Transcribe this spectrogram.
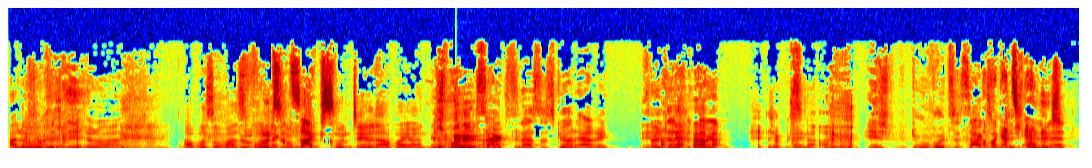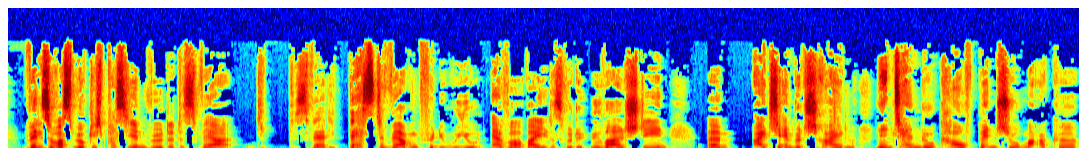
Hallo, ich nicht, oder was? Aber sowas Du von, wohnst da in gucken wir uns an. Ich wohne in Sachsen, hast du es gehört, Erik? Soll das bedeuten? ich habe keine Ahnung. Ich, du wohnst in Sachsen. Aber ganz ehrlich, wenn sowas wirklich passieren würde, das wäre die, das wäre die beste Werbung für die Wii U ever, weil das würde überall stehen. Ähm, IGN würde schreiben, Nintendo kauft Benjo-Marke,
